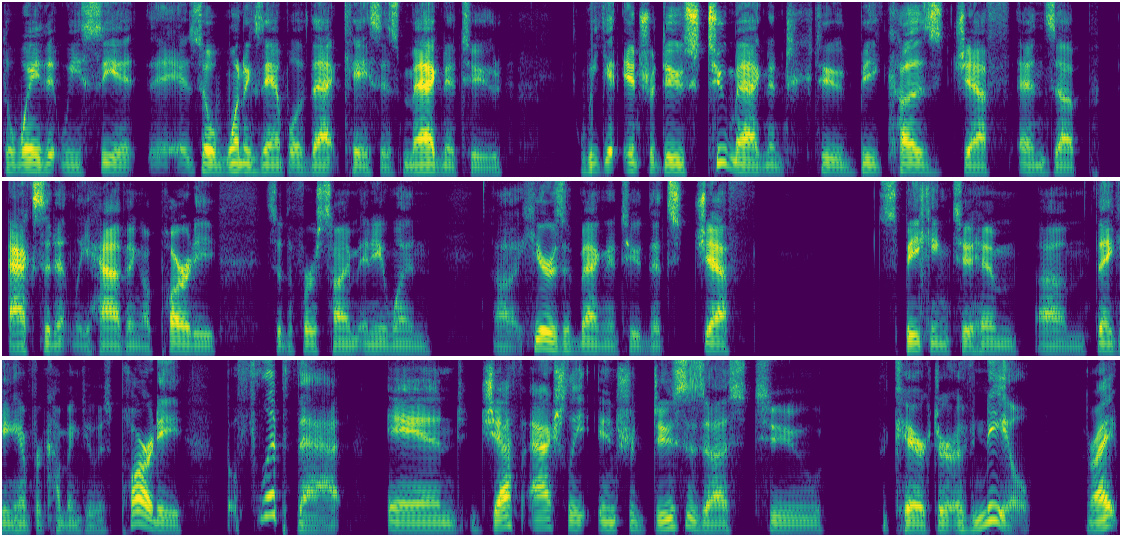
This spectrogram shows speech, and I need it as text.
the way that we see it. Eh, so one example of that case is magnitude. We get introduced to magnitude because Jeff ends up accidentally having a party. So the first time anyone uh, hears of magnitude, that's Jeff speaking to him, um, thanking him for coming to his party. But flip that, and Jeff actually introduces us to the character of Neil, right?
